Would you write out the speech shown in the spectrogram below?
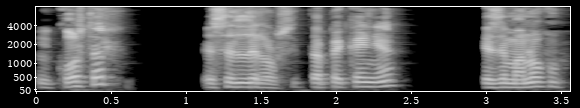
el coaster, es el de rosita pequeña, que es de manojo.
